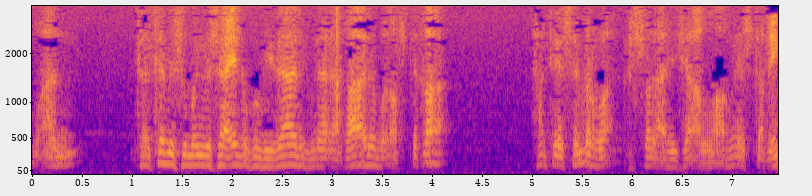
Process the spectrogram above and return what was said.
وأن تلتمسوا من يساعدكم في ذلك من الأقارب والأصدقاء حتى يستمر في الصلاة إن شاء الله ويستقيم.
